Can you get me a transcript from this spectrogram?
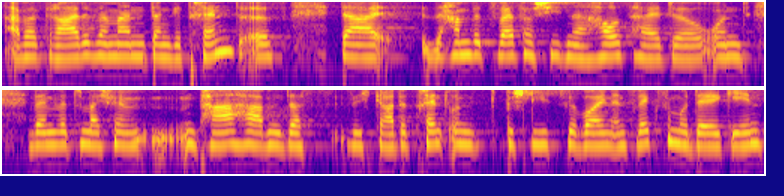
Aber gerade wenn man dann getrennt ist, da haben wir zwei verschiedene Haushalte. Und wenn wir zum Beispiel ein Paar haben, das sich gerade trennt und beschließt, wir wollen ins Wechselmodell gehen,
